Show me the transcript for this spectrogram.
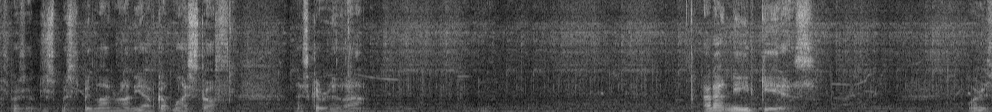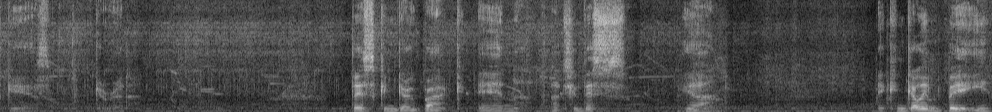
I suppose it just must have been lying around. Yeah, I've got my stuff. Let's get rid of that. I don't need gears. Where is gears? Get rid. This can go back in Actually, this, yeah, it can go in B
